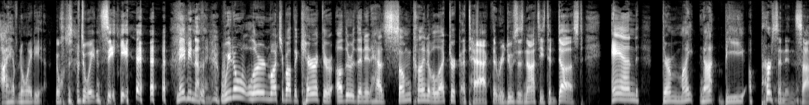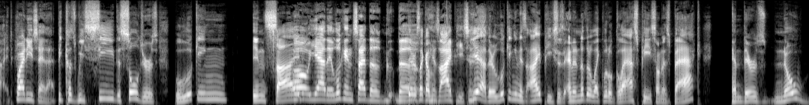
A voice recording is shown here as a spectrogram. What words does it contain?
I have no idea. We'll just have to wait and see. Maybe nothing. we don't learn much about the character other than it has some kind of electric attack that reduces Nazis to dust, and there might not be a person inside Why do you say that? because we see the soldiers looking inside. Oh yeah, they look inside the the There's like a- his eyepieces. Yeah, they're looking in his eyepieces and another like little glass piece on his back, and there's no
